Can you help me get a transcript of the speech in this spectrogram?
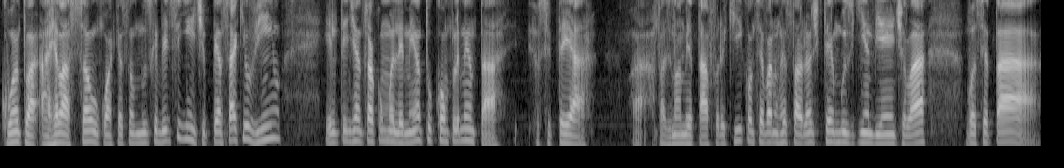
quanto à relação com a questão da música é o seguinte, pensar que o vinho ele tende a entrar como elemento complementar. Eu citei a, a fazendo uma metáfora aqui, quando você vai num restaurante que tem a musiquinha ambiente lá, você tá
